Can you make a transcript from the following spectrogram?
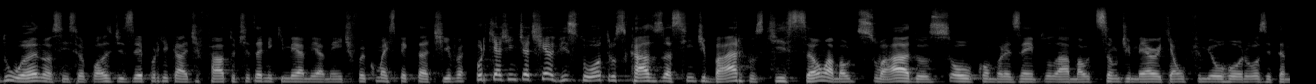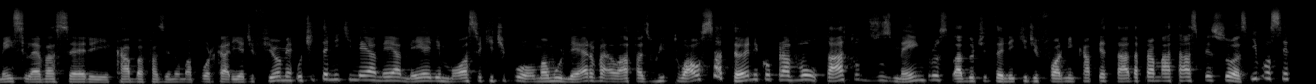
do ano, assim, se eu posso dizer, porque, cara, de fato, o Titanic 666 foi com uma expectativa, porque a gente já tinha visto outros casos, assim, de barcos que são amaldiçoados, ou como, por exemplo, lá, A Maldição de Mary, que é um filme horroroso e também se leva a sério e acaba fazendo uma porcaria de filme. O Titanic 666, ele mostra que, tipo, uma mulher vai lá, faz um ritual satânico para voltar todos os membros lá do Titanic de forma encapetada para matar as pessoas. E você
